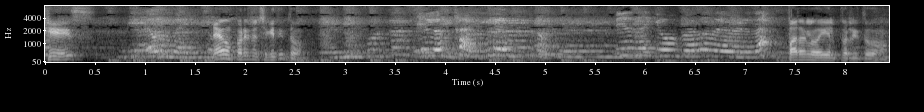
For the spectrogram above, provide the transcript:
¿Qué es? Es un perrito. Chiquitito. lo está viendo. Piensa que es un perro de verdad. Páralo ahí el perrito.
